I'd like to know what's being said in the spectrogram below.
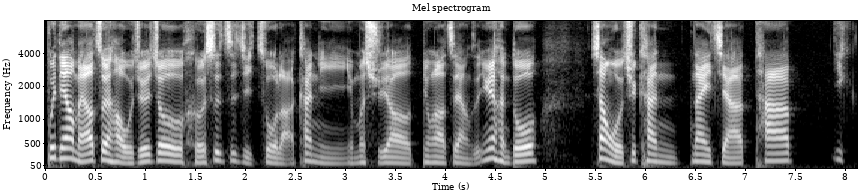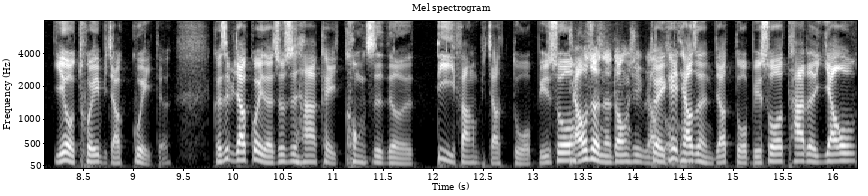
不一定要买到最好，我觉得就合适自己做啦，看你有没有需要用到这样子。因为很多像我去看那一家，他一也有推比较贵的，可是比较贵的就是它可以控制的地方比较多，比如说调整的东西比较多，对，可以调整比较多。比如说它的腰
